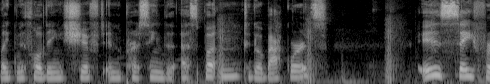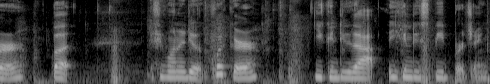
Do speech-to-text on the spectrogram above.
like with holding shift and pressing the S button to go backwards, is safer, but if you want to do it quicker, you can do that. You can do speed bridging,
